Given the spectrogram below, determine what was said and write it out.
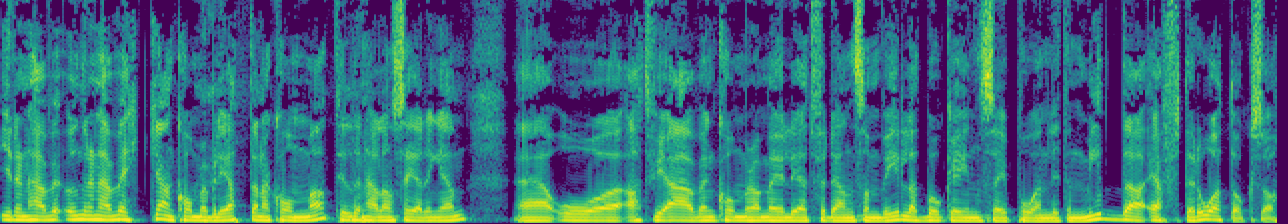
i den här, under den här veckan kommer biljetterna komma till den här lanseringen. Eh, och att vi även kommer ha möjlighet för den som vill att boka in sig på en liten middag efteråt också.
